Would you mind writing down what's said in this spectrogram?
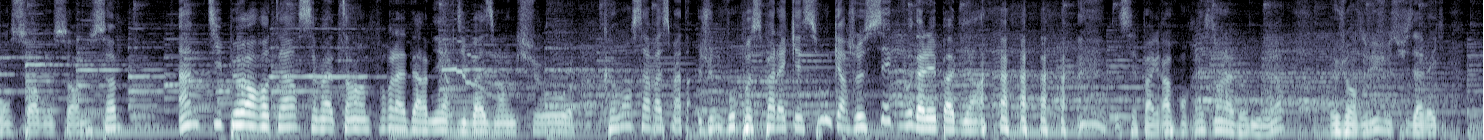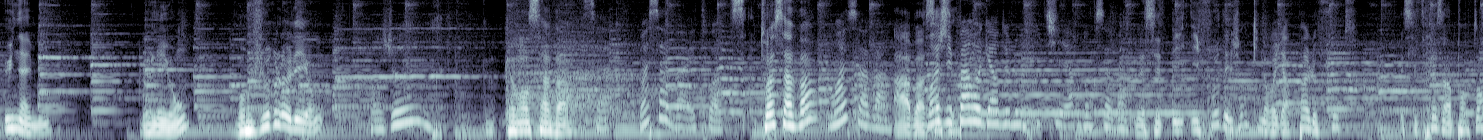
bonsoir, bonsoir. Nous sommes un petit peu en retard ce matin pour la dernière du Bank Show. Comment ça va ce matin? Je ne vous pose pas la question car je sais que vous n'allez pas bien. Mais c'est pas grave, on reste dans la bonne humeur. Aujourd'hui, je suis avec une amie, le Léon. Bonjour le Léon. Bonjour. Comment ça va? Ça... Moi ça va et toi? Toi ça va? Moi ça va. Ah bah Moi j'ai pas regardé le foot hier donc ça va. Mais il faut des gens qui ne regardent pas le foot. C'est très important.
